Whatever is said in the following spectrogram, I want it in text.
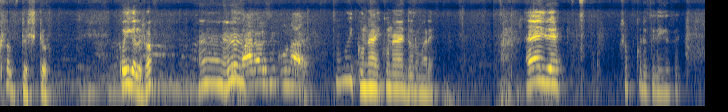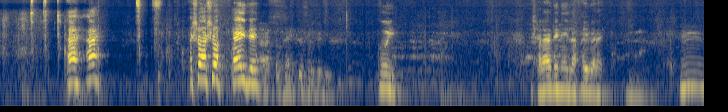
খুব দুষ্ট। কই গেল সব? হ্যাঁ হ্যাঁ। ওই কোনায় কোনায় দৌড় মারে। এই রে চুপ করে চলে গেছে। আয় আয়। আসো আসো এই যে। কই? সারাদিন এই লাফাই বেড়ায়। হুম।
